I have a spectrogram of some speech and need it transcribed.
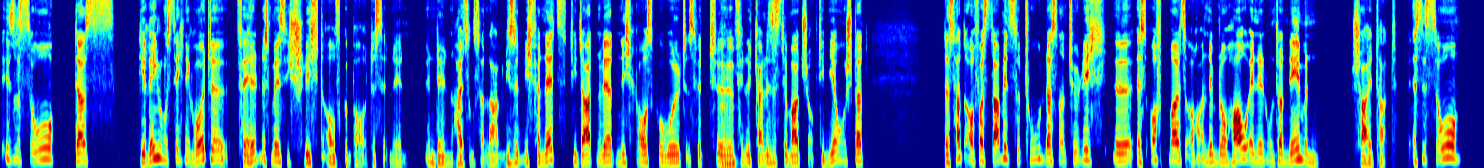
ist es so, dass die Regelungstechnik heute verhältnismäßig schlicht aufgebaut ist in den, in den Heizungsanlagen. Die sind nicht vernetzt, die Daten werden nicht rausgeholt, es wird, äh, mhm. äh, findet keine systematische Optimierung statt. Das hat auch was damit zu tun, dass natürlich äh, es oftmals auch an dem Know-how in den Unternehmen scheitert. Es ist so,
